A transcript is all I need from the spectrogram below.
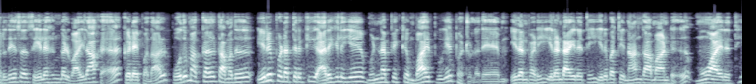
பிரதேச செயலகங்கள் வாயிலாக கிடைப்பதால் பொதுமக்கள் தமது இருப்பிடத்திற்கு அருகிலேயே விண்ணப்பிக்கும் வாய்ப்பு ஏற்பட்டுள்ளது. இதன்படி இரண்டாயிரத்தி இருபத்தி நான்காம் ஆண்டு மூவாயிரத்தி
